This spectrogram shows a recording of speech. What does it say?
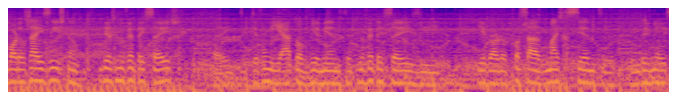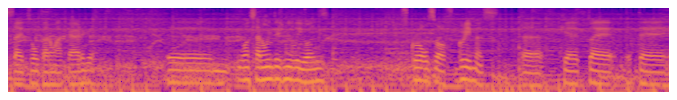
embora eles já existam desde 96, e teve um hiato obviamente entre 96 e, e agora passado mais recente, em 2007 voltaram à carga uh, lançaram em 2011 Scrolls of Grimace, uh, que é até, até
